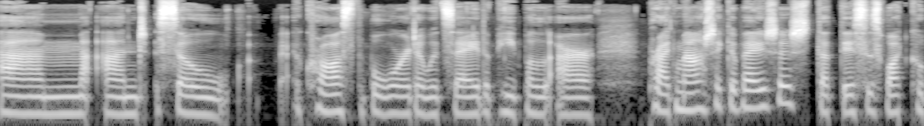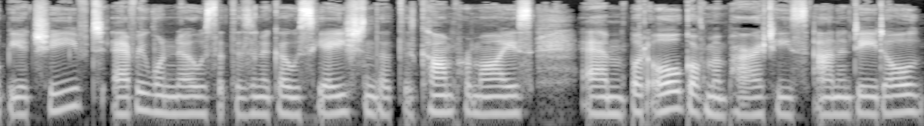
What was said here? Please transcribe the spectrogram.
Um, and so across the board, I would say the people are pragmatic about it, that this is what could be achieved. Everyone knows that there's a negotiation, that there's compromise, um, but all government parties and indeed all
